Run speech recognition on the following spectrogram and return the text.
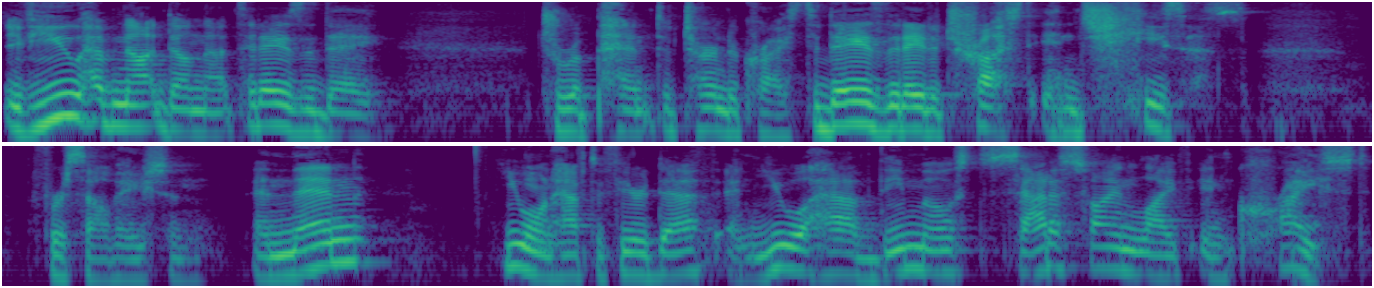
If you have not done that, today is the day to repent, to turn to Christ. Today is the day to trust in Jesus for salvation. And then you won't have to fear death, and you will have the most satisfying life in Christ.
